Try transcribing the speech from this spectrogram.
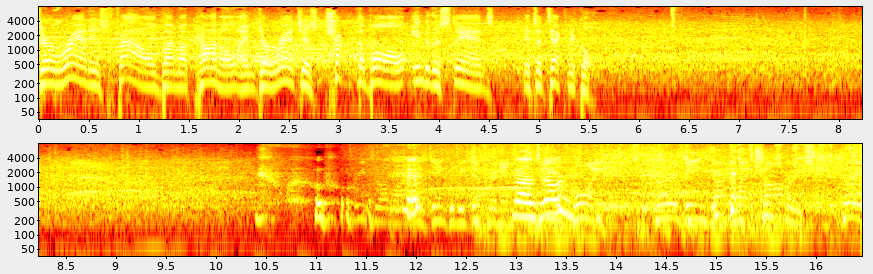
Durant is fouled by McConnell, and Durant just chucked the ball into the stands. It's a technical. This game could be different. And From to your point, Curry being guarded by Chalmers. Curry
